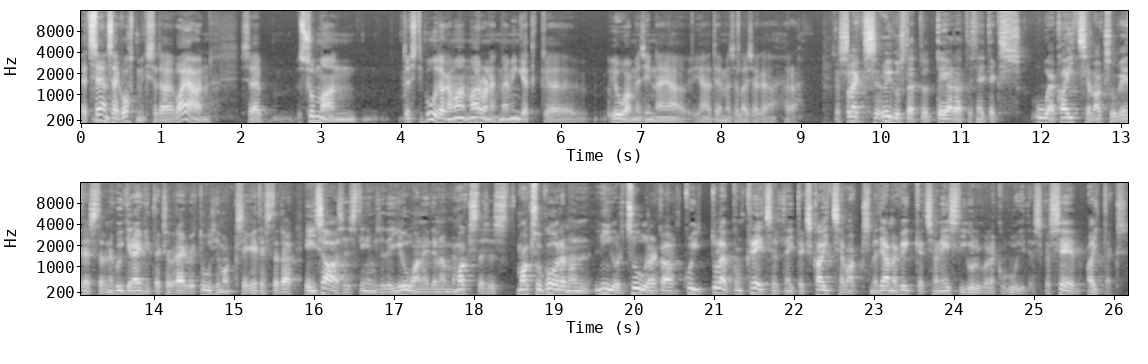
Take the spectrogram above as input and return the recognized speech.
et see on see koht, miks seda vaja on, see summa on tõesti puudu, aga ma, ma arvan, et me mingi hetk äh, jõuame sinna ja, ja teeme selle asja ka ära kas oleks õigustatud teie arvates näiteks uue kaitsemaksu kehtestamine, kuigi räägitakse praegu, et uusi makse kehtestada ei saa, sest inimesed ei jõua neid enam maksta, sest maksukoorem on niivõrd suur, aga kui tuleb konkreetselt näiteks kaitsemaks, me teame kõik, et see on Eesti julgeoleku huvides, kas see aitaks?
